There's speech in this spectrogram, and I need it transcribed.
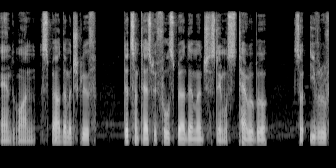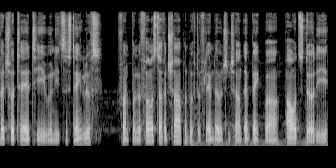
and 1 spell damage glyph. Did some tests with full spell damage, sustain was terrible, so even with Wretched Vitality we need sustain glyphs. Front bar Infernal Staff is sharpened with the flame damage enchant and back bar, powered sturdy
